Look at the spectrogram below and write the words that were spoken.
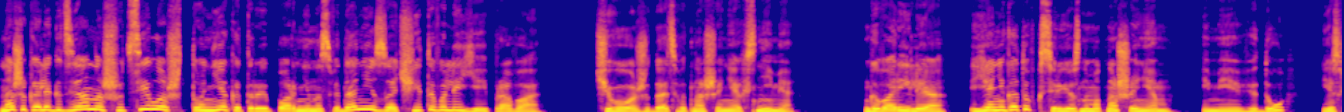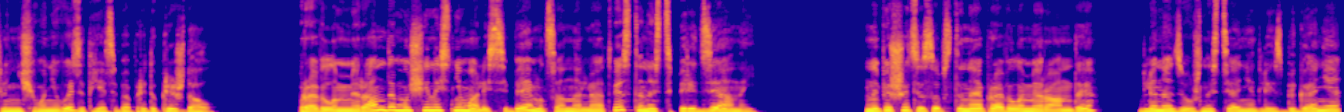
Наша коллега Диана шутила, что некоторые парни на свидании зачитывали ей права. Чего ожидать в отношениях с ними? Говорили «я не готов к серьезным отношениям», имея в виду «если ничего не выйдет, я тебя предупреждал». Правилам Миранды мужчины снимали с себя эмоциональную ответственность перед Дианой. Напишите собственное правило Миранды для надежности, а не для избегания,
